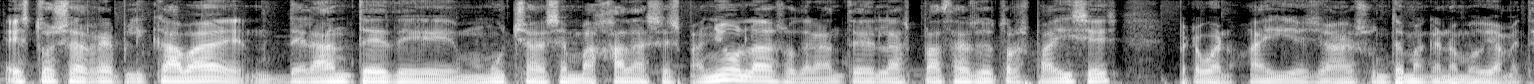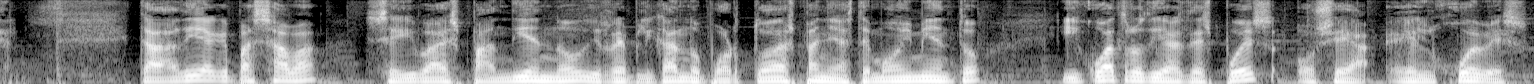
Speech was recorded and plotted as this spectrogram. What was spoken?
esto se replicaba delante de muchas embajadas españolas o delante de las plazas de otros países, pero bueno, ahí ya es un tema que no me voy a meter. Cada día que pasaba se iba expandiendo y replicando por toda España este movimiento y cuatro días después, o sea, el jueves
